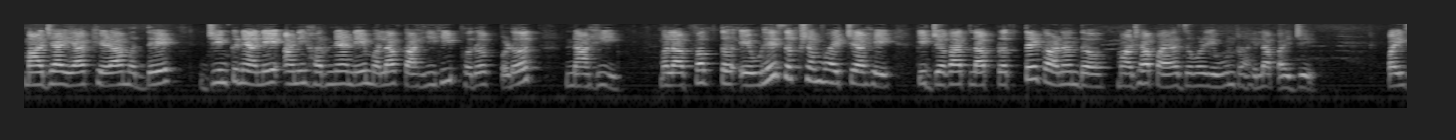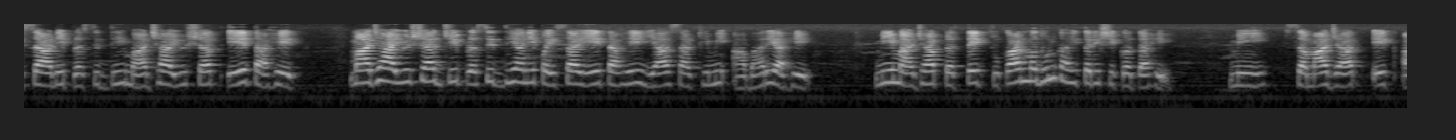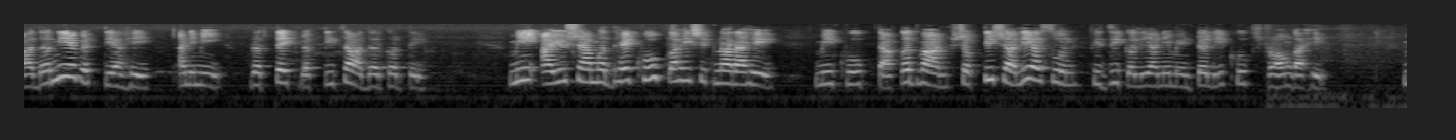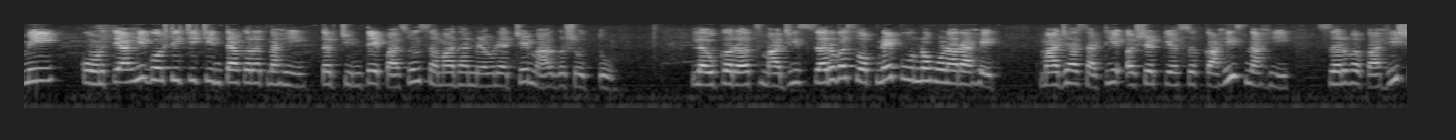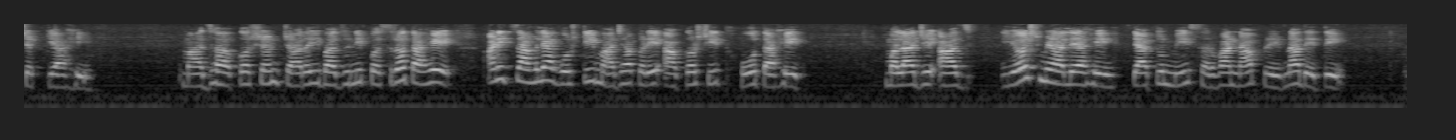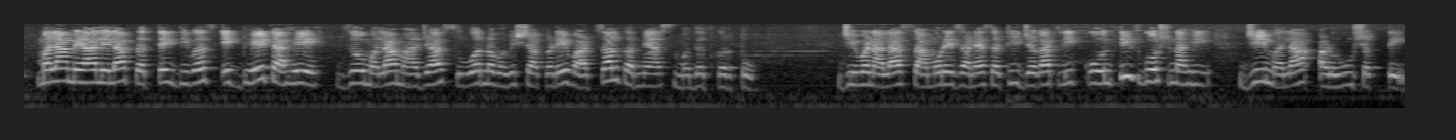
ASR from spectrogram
माझ्या या खेळामध्ये जिंकण्याने आणि हरण्याने मला काहीही फरक पडत नाही. मला फक्त एवढे सक्षम व्हायचे आहे की जगातला प्रत्येक आनंद माझ्या पायाजवळ येऊन राहिला पाहिजे. पैसा आणि प्रसिद्धी माझ्या आयुष्यात येत आहेत. माझ्या आयुष्यात जी प्रसिद्धी आणि पैसा येत आहे यासाठी मी आभारी आहे. मी माझ्या प्रत्येक चुकांमधून काहीतरी शिकत आहे. मी समाजात एक आदरणीय व्यक्ती आहे आणि मी प्रत्येक व्यक्तीचा आदर करते. मी आयुष्यामध्ये खूप काही शिकणार आहे. मी खूप ताकदवान शक्तिशाली असून फिजिकली आणि मेंटली खूप स्ट्रॉंग आहे. मी कोणत्याही गोष्टीची चिंता करत नाही तर चिंतेपासून समाधान मिळवण्याचे मार्ग शोधतो. लवकरच माझी सर्व स्वप्ने पूर्ण होणार आहेत. माझ्यासाठी अशक्य असं काहीच नाही. सर्व काही शक्य आहे. माझं आकर्षण चारही बाजूनी पसरत आहे आणि चांगल्या गोष्टी माझ्याकडे आकर्षित होत आहेत. मला जे आज यश मिळाले आहे त्यातून मी सर्वांना प्रेरणा देते. मला मिळालेला प्रत्येक दिवस एक भेट आहे जो मला माझ्या सुवर्ण भविष्याकडे वाटचाल करण्यास मदत करतो. जीवनाला सामोरे जाण्यासाठी जगातली कोणतीच गोष्ट नाही जी मला अडवू शकते.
